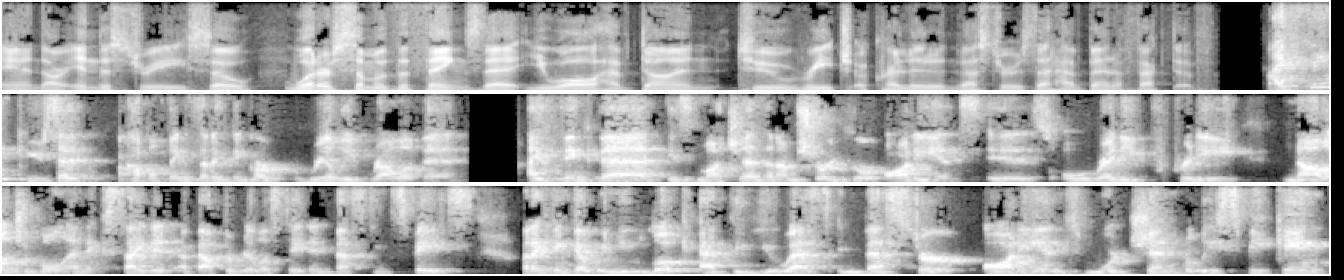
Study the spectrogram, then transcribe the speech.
and our industry. So, what are some of the things that you all have done to reach accredited investors that have been effective? I think you said a couple things that I think are really relevant. I think that as much as, and I'm sure your audience is already pretty knowledgeable and excited about the real estate investing space. But I think that when you look at the US investor audience, more generally speaking,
